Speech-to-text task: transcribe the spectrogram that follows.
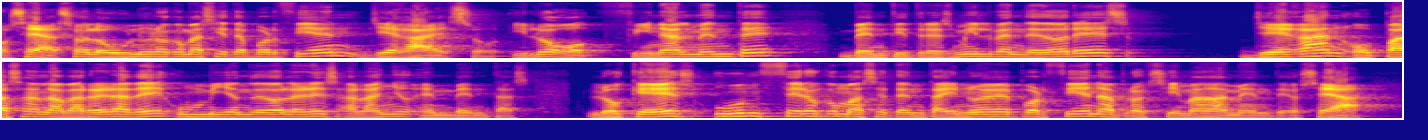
O sea, solo un 1,7% llega a eso. Y luego, finalmente, 23.000 vendedores llegan o pasan la barrera de un millón de dólares al año en ventas, lo que es un 0,79% aproximadamente. O sea,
